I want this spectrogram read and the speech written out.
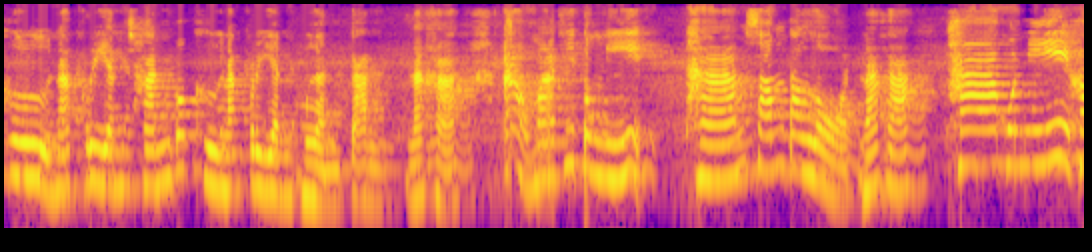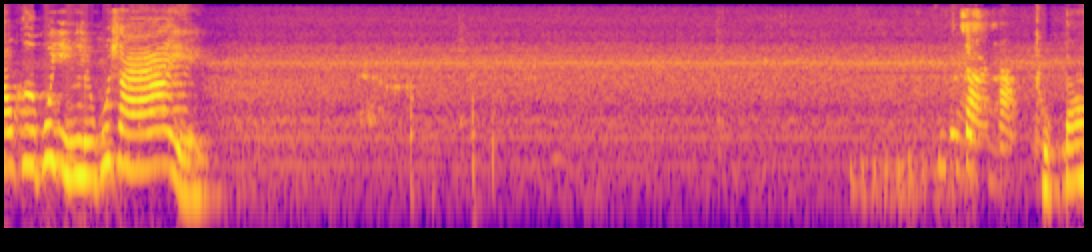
คือนักเรียน ฉันก็คือนักเรียนเหมือนกันนะคะ อ้าว มาที่ตรงนี้ ถามซ้ำตลอดนะคะทาคนนี้เขาคือผู้หญิงหรือผู้ชาย ผู้ชายค่ะ ถูกต้อง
